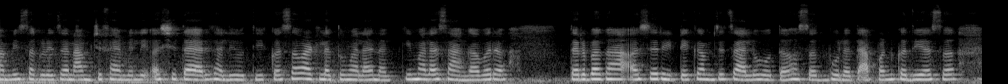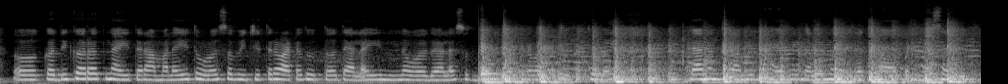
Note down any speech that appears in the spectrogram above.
आम्ही सगळेजण आमची फॅमिली अशी तयार झाली होती. कसं वाटलं तुम्हाला? नक्की मला सांगा बरं. तर बघा असं रिटेक आमचं चालू होतं हसत बोलत. आपण कधी असं कधी करत नाही तर आम्हालाही थोडंसं विचित्र वाटत होतं. त्यालाही नवोदयाला सुद्धा विचित्र वाटत होतं थोडं. त्यानंतर आम्ही बाहेर निघालो मंदिरात पाया पडण्यासाठी.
